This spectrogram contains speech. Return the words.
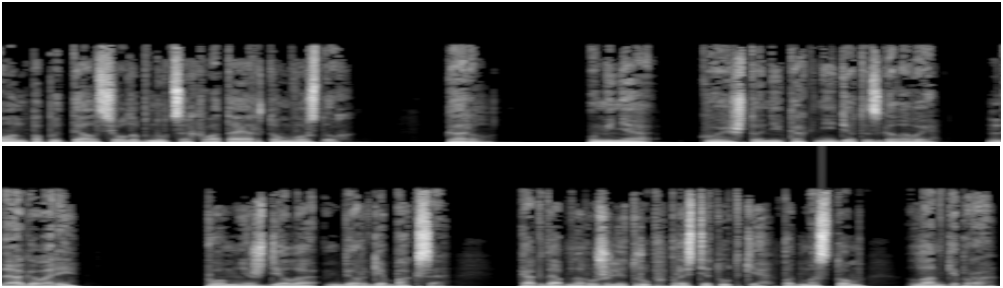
Он попытался улыбнуться, хватая ртом воздух. «Карл, у меня кое-что никак не идет из головы». «Да, говори». «Помнишь дело Берге Бакса, когда обнаружили труп проститутки под мостом Лангебро?»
